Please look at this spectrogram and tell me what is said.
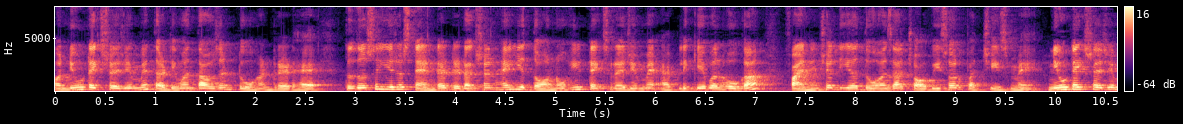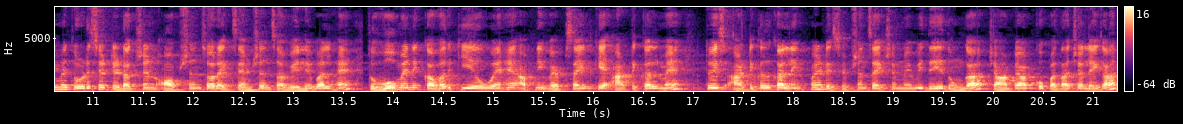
और न्यू टैक्स रेजिम में thirty one thousand two hundred है। तो दोस्तों, ये जो स्टैंडर्ड डिडक्शन है, ये दोनों ही टैक्स रेजिम में एप्लीकेबल होगा फाइनेंशियल ईयर 2024 और 25 में। न्यू टैक्स रेजिम में थोड़े से डिडक्शन ऑप्शन और एक्सेम्पन अवेलेबल हैं तो वो मैंने कवर किए हुए हैं अपनी वेबसाइट के आर्टिकल में। तो इस आर्टिकल का लिंक मैं डिस्क्रिप्शन सेक्शन में भी दे दूँगा, जहाँ पे आपको पता चलेगा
